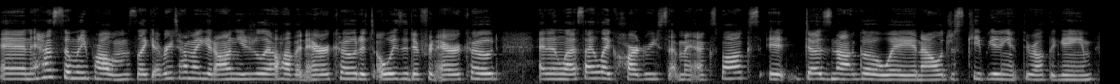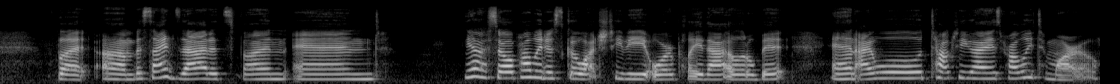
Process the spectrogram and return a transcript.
and it has so many problems. Like every time I get on, usually I'll have an error code. It's always a different error code. And unless I like hard reset my Xbox, it does not go away and I'll just keep getting it throughout the game. But um, besides that, it's fun and yeah, so I'll probably just go watch TV or play that a little bit. And I will talk to you guys probably tomorrow.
